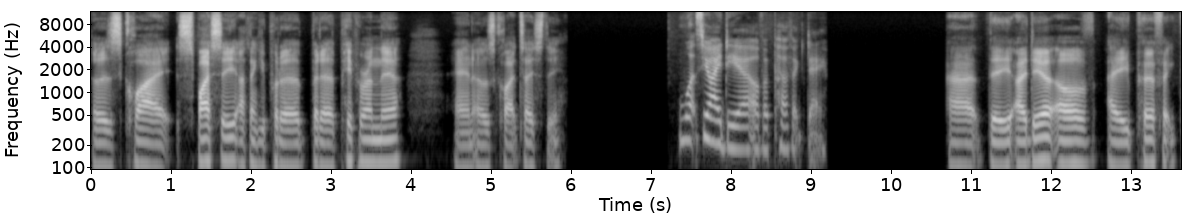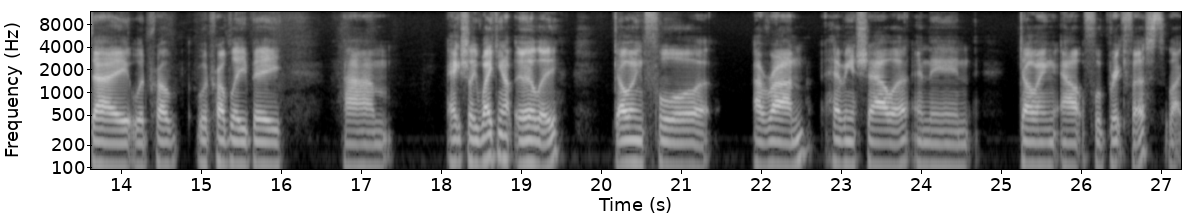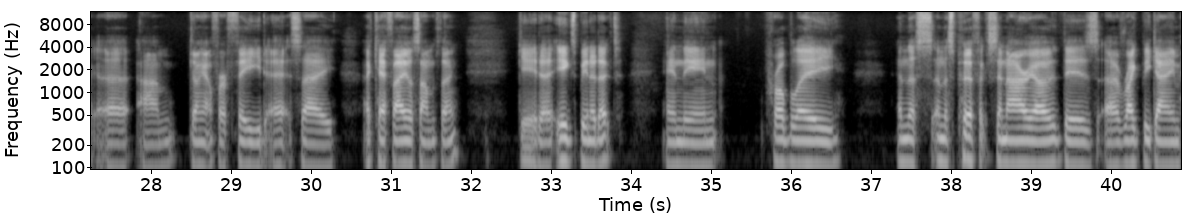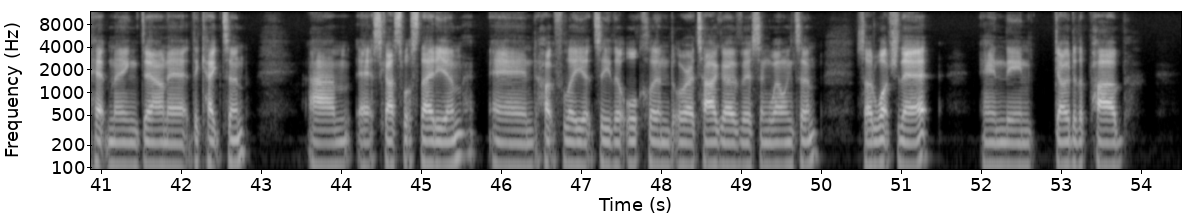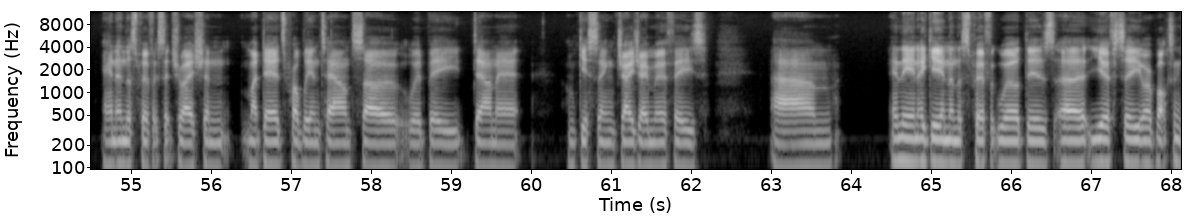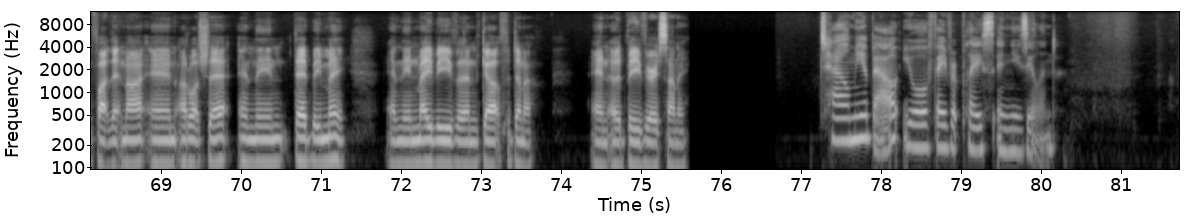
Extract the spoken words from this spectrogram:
It was quite spicy. I think he put a bit of pepper in there, and it was quite tasty. What's your idea of a perfect day? Uh, the idea of a perfect day would prob would probably be um, actually waking up early, going for a run, having a shower, and then going out for breakfast, like uh, um, going out for a feed at say a cafe or something, get uh, eggs Benedict, and then probably in this in this perfect scenario, there's a rugby game happening down at the Cake Tin, um, at Sky Sports Stadium, and hopefully it's either Auckland or Otago versus Wellington. So I'd watch that, and then go to the pub. And in this perfect situation, my dad's probably in town, so we'd be down at, I'm guessing, JJ Murphy's, um, and then again, in this perfect world, there's a UFC or a boxing fight that night, and I'd watch that, and then that'd be me. And then maybe even go out for dinner, and it would be very sunny. Tell me about your favourite place in New Zealand.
